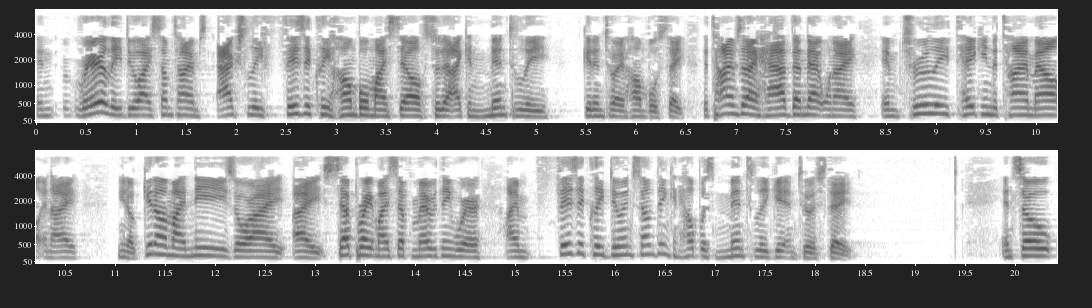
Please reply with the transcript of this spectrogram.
And rarely do I sometimes actually physically humble myself so that I can mentally get into a humble state. The times that I have done that when I am truly taking the time out and I, you know, get on my knees or I, I separate myself from everything where I'm physically doing something can help us mentally get into a state. And so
